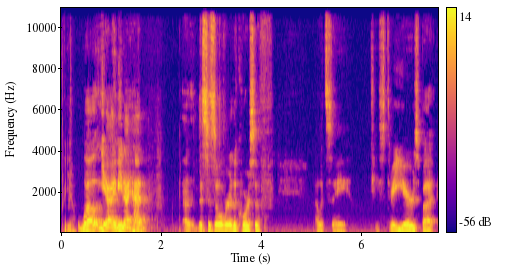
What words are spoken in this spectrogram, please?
for you? Well, yeah, I mean, I had uh, this is over the course of, I would say, geez, three years, but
